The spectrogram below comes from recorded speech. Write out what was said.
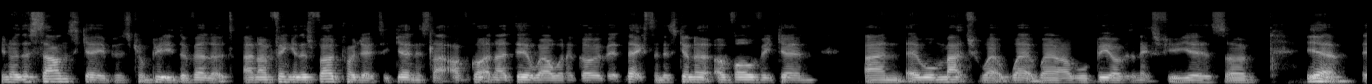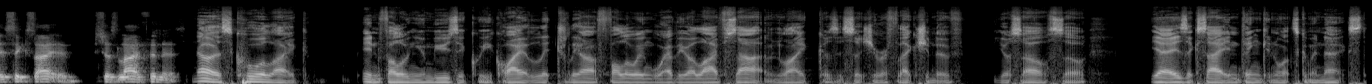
you know the soundscape is completely developed. And i think in this third project again it's like i've got an idea where i want to go with it next and it's going to evolve again and it will match where, where where i will be over the next few years. So yeah, it's exciting. It's just life, isn't it? No, it's cool. Like in following your music, we quite literally are following wherever your life's at, and like because it's such a reflection of yourself. So yeah, it is exciting thinking what's coming next.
